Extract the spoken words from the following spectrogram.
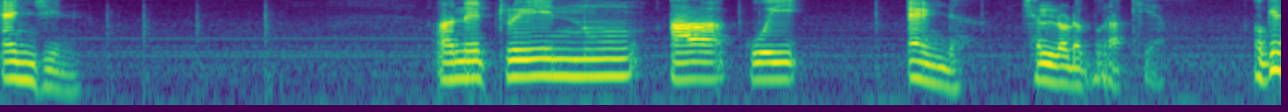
એન્જિન અને ટ્રેનનું આ કોઈ એન્ડ છેલ્લો ડબ્બો રાખીએ. ઓકે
